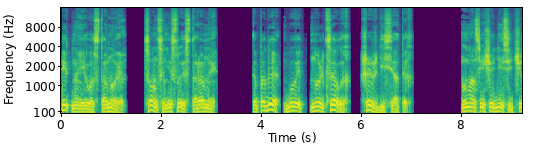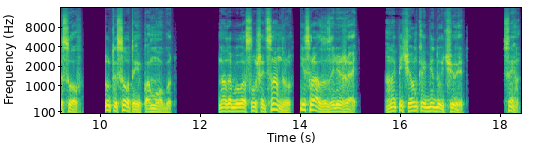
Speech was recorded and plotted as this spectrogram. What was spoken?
Фиг мы ее восстановим. Солнце не с той стороны. КПД будет 0,6. У нас еще 10 часов. Тут и сотые помогут. Надо было слушать Сандру и сразу заряжать. Она печенкой беду чует. Сэм,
